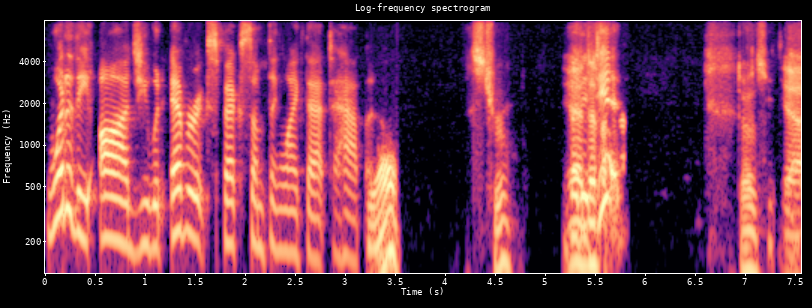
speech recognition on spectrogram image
what are the odds you would ever expect something like that to happen. Yeah. It's true. yeah, but it definitely. did. It does. Yeah.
